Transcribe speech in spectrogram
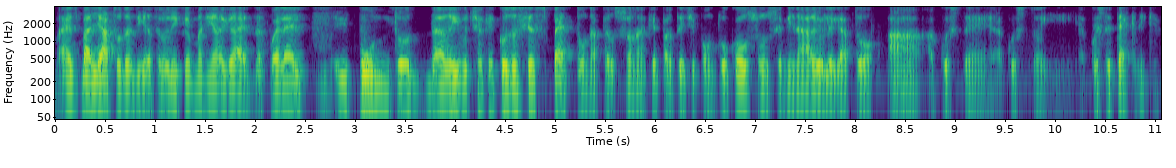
È sbagliato da dire, te lo dico in maniera grezza, qual è il, il punto d'arrivo, cioè che cosa si aspetta una persona che partecipa a un tuo corso, un seminario legato a, a, queste, a, questi, a queste tecniche?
